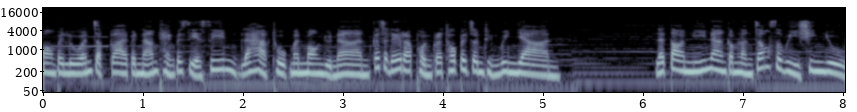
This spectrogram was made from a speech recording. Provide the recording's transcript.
มองไปล้วนจับกลายเป็นน้ำแข็งไปเสียสิ้น และหากถูกมันมองอยู่นานก็จะได้รับผลกระทบไปจนถึงวิญญาณ และตอนนี้นางกำลังจ้องสวีชิงอยู่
